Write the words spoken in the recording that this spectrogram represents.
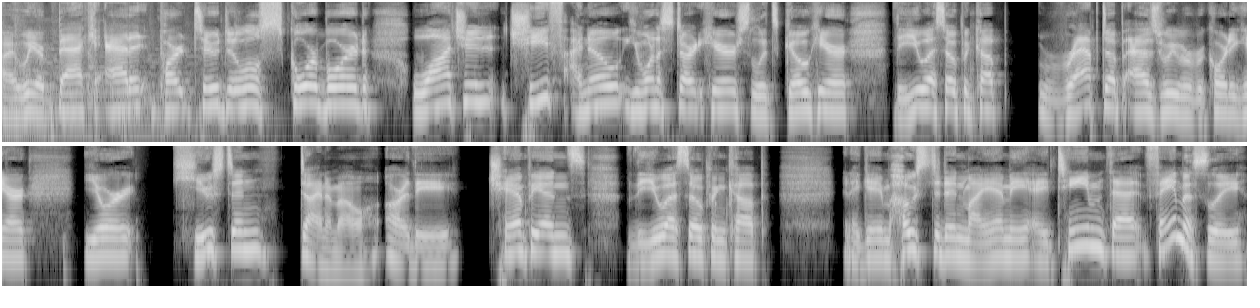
All right, we are back at it. Part two. Did a little scoreboard watching. Chief, I know you want to start here, so let's go here. The U.S. Open Cup wrapped up as we were recording here. Your Houston Dynamo are the champions of the U.S. Open Cup in a game hosted in Miami, a team that famously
